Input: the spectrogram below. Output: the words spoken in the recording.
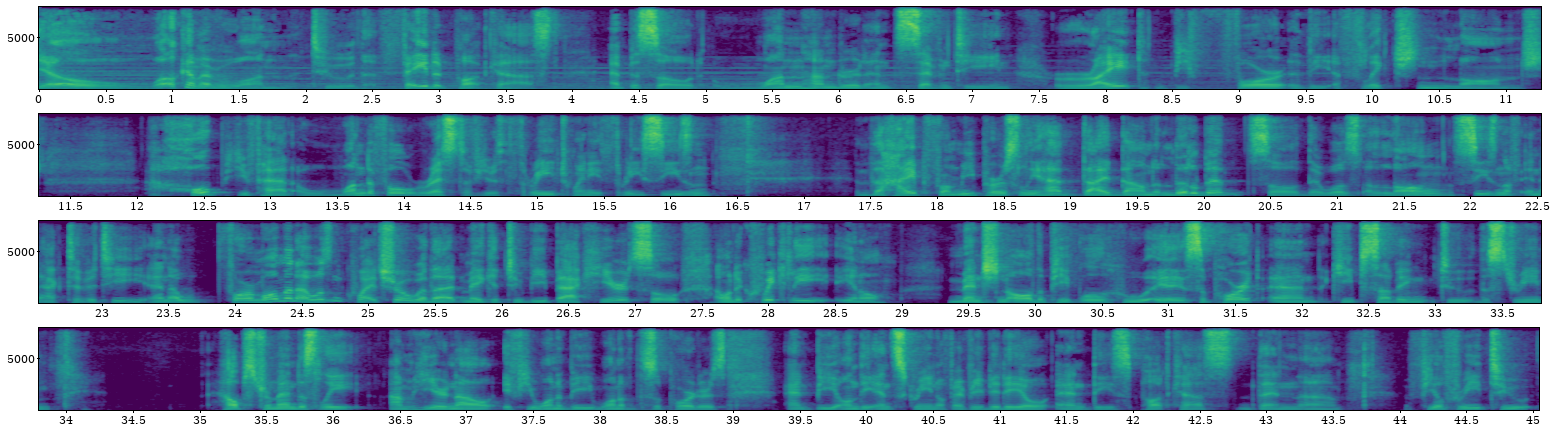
Yo, welcome everyone to the Fated Podcast, episode 117, right before the Affliction launch. I hope you've had a wonderful rest of your 323 season. The hype for me personally had died down a little bit, so there was a long season of inactivity, and I, for a moment I wasn't quite sure whether I'd make it to be back here. So I want to quickly, you know, mention all the people who support and keep subbing to the stream. Helps tremendously. I'm here now if you want to be one of the supporters and be on the end screen of every video and these podcasts, then uh, feel free to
